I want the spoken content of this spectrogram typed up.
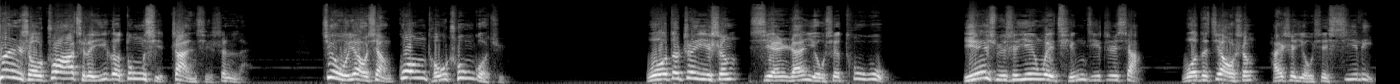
顺手抓起了一个东西，站起身来，就要向光头冲过去。我的这一声显然有些突兀，也许是因为情急之下。我的叫声还是有些犀利，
